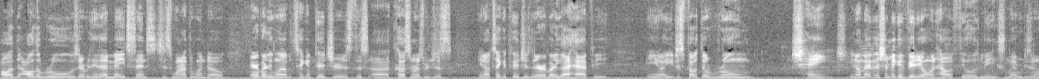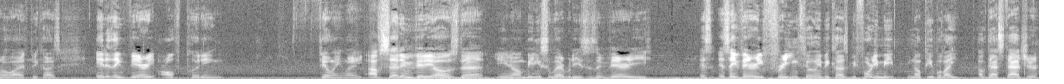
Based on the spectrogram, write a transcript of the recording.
all the, all the rules, everything that made sense just went out the window. Everybody went up taking pictures. The uh, customers were just, you know, taking pictures. Everybody got happy. And, you know, you just felt the room change. You know, maybe I should make a video on how it feels meeting celebrities in real life because it is a very off-putting feeling. Like I've said in videos that you know meeting celebrities is a very it's, it's a very freeing feeling because before you meet you know people like of that stature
